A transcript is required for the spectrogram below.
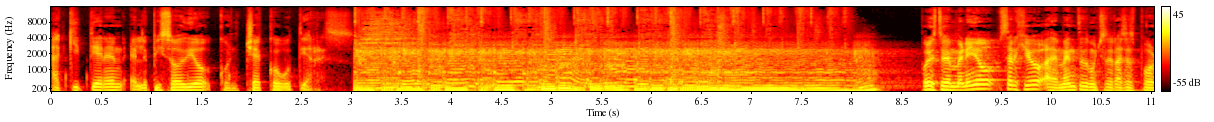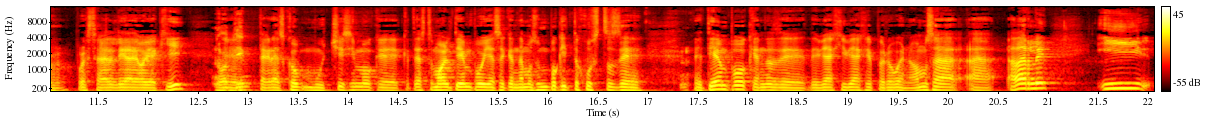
aquí tienen el episodio con Checo Gutiérrez. Pues bienvenido, Sergio. Además, muchas gracias por, estar el día de hoy aquí. Eh, te agradezco muchísimo que, te has tomado el tiempo. Ya sé que andamos un poquito justos de, tiempo, que andas de, viaje y viaje, pero bueno, vamos a, darle. Y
